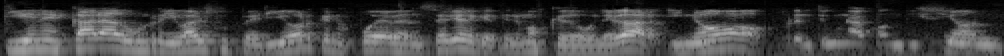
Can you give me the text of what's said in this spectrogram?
tiene cara de un rival superior que nos puede vencer y al que tenemos que doblegar, y no frente a una condición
